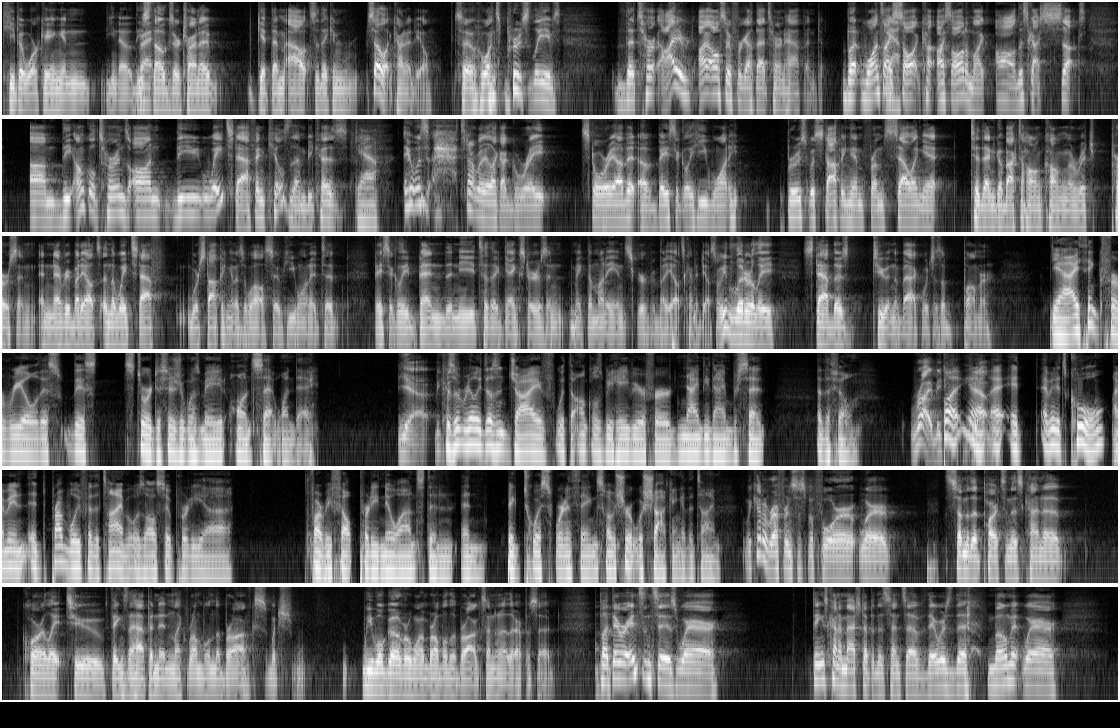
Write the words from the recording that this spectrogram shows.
keep it working, and you know these Right. thugs are trying to get them out so they can sell it, kind of deal. So once Bruce leaves, the turn I I also forgot that turn happened. But once I saw it, I saw it. I'm like, oh, this guy sucks. Um, the uncle turns on the wait staff and kills them because Yeah. it was. It's not really like a great story of it. Of basically, he want he, Bruce was stopping him from selling it to then go back to Hong Kong a rich person, and everybody else and the wait staff were stopping him as well. So he wanted to basically bend the knee to the gangsters and make the money and screw everybody else, kind of deal. So he literally stabbed those two in the back, which is a bummer. Yeah, I think for real, this this store decision was made on set one day Yeah, because it really doesn't jive with the uncle's behavior for ninety nine percent of the film. right, because, But you know, yeah. it. I mean, it's cool. I mean, it probably for the time it was also pretty. uh Farby felt pretty nuanced and and big twists weren't a thing. So I'm sure it was shocking at the time. We kind of referenced this before where some of the parts in this kind of correlate to things that happened in like Rumble in the Bronx, which we will go over one Rumble in the Bronx on another episode. But there were instances where things kind of matched up in the sense of there was the moment where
